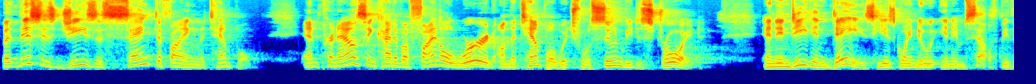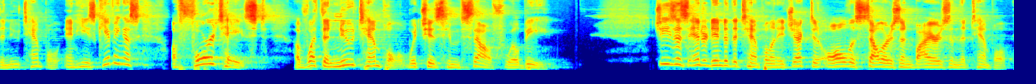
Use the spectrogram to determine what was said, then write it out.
But this is Jesus sanctifying the temple and pronouncing kind of a final word on the temple, which will soon be destroyed. And indeed, in days, he is going to, in himself, be the new temple. And he's giving us a foretaste of what the new temple, which is himself, will be. Jesus entered into the temple and ejected all the sellers and buyers in the temple.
